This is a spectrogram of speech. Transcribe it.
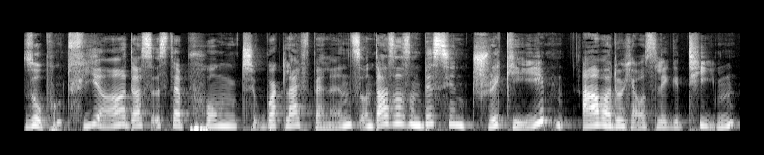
So, Punkt 4, das ist der Punkt Work-Life-Balance. Und das ist ein bisschen tricky, aber durchaus legitim.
